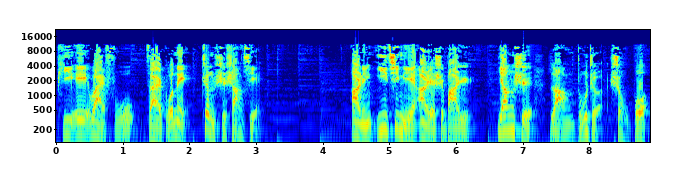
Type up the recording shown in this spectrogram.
Pay 服务在国内正式上线。二零一七年二月十八日，央视《朗读者》首播。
